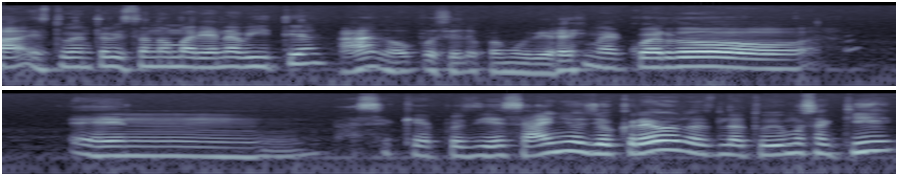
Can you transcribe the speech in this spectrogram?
Ah, estuve entrevistando a Mariana Vitia. Ah, no, pues sí, le fue muy bien. Me acuerdo en hace que pues 10 años yo creo, la, tuvimos aquí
